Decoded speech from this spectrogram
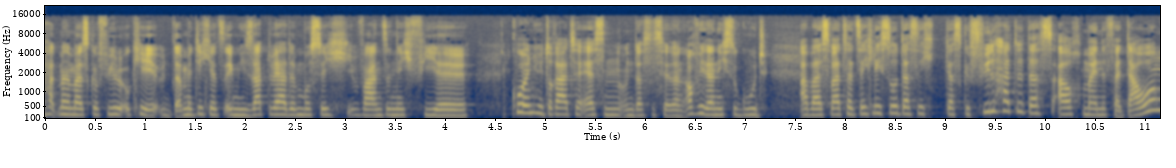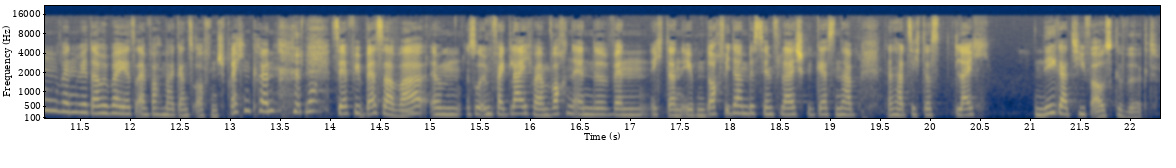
hat man immer das Gefühl, okay, damit ich jetzt irgendwie satt werde, muss ich wahnsinnig viel Kohlenhydrate essen und das ist ja dann auch wieder nicht so gut. Aber es war tatsächlich so, dass ich das Gefühl hatte, dass auch meine Verdauung, wenn wir darüber jetzt einfach mal ganz offen sprechen können, ja. sehr viel besser war. Ähm, so im Vergleich, weil am Wochenende, wenn ich dann eben doch wieder ein bisschen Fleisch gegessen habe, dann hat sich das gleich negativ ausgewirkt.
